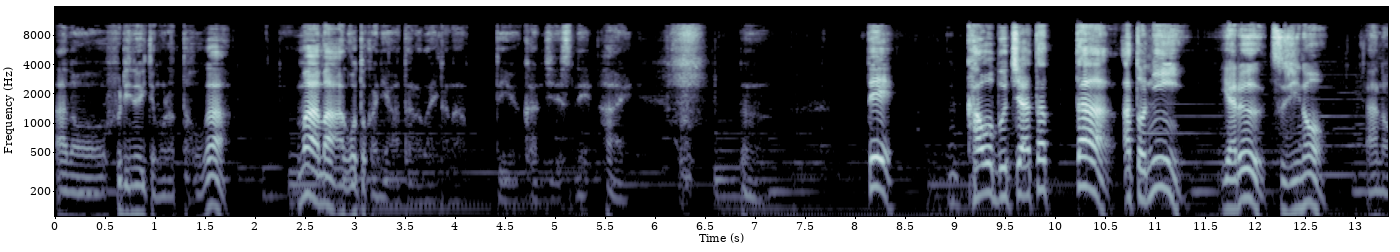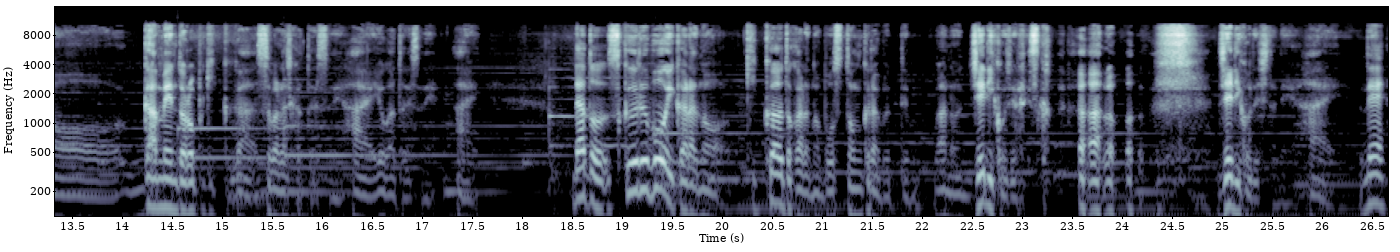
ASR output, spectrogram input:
あの振り抜いてもらった方がまあまあ顎とかには当たらないかなっていう感じですねはい。うん、で顔ぶち当たった後にやる辻のあのー、顔面ドロップキックが素晴らしかったですね。はい良かったですね。はい。であとスクールボーイからのキックアウトからのボストンクラブってあのジェリコじゃないですか。あのジェリコでしたね。はい。で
